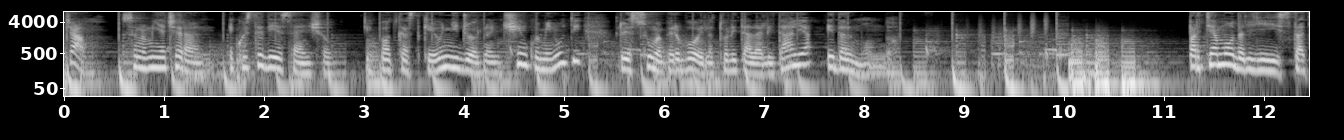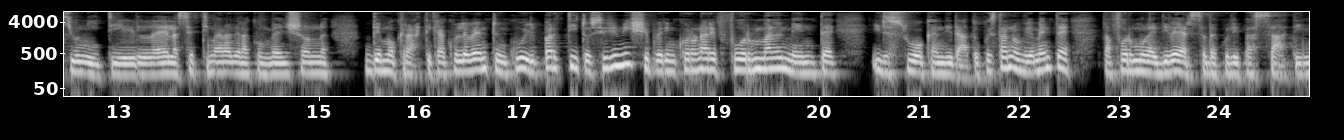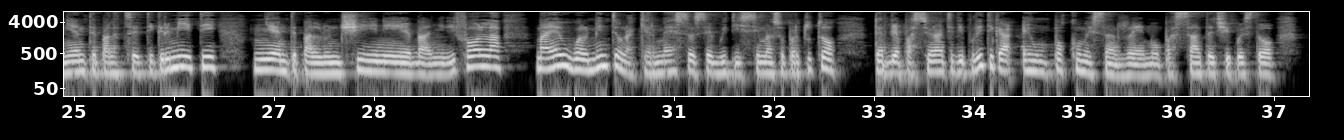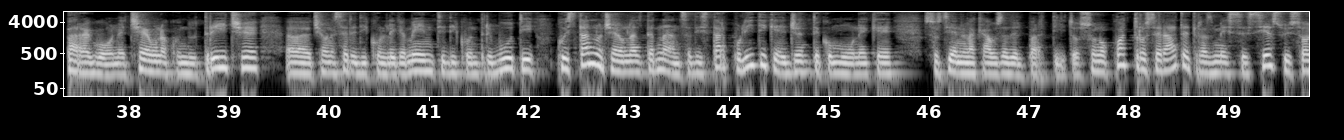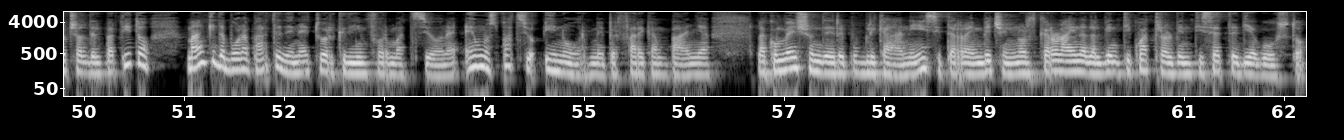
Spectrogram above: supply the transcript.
Ciao, sono Mia Ceran e questo è The Essential, il podcast che ogni giorno in 5 minuti riassume per voi l'attualità dall'Italia e dal mondo. Partiamo dagli Stati Uniti, è la settimana della convention democratica, quell'evento in cui il partito si riunisce per incoronare formalmente il suo candidato. Quest'anno ovviamente la formula è diversa da quelli passati, niente palazzetti gremiti, niente palloncini e bagni di folla, ma è ugualmente una kermesse seguitissima, soprattutto per gli appassionati di politica, è un po' come Sanremo, passateci questo paragone. C'è una conduttrice, eh, c'è una serie di collegamenti, di contributi. Quest'anno c'è un'alternanza di star politiche e gente comune che sostiene la causa del partito. Sono quattro serate trasmesse sia sui social del partito, ma anche da buona parte dei network di informazione. È uno spazio enorme per fare campagna. La convention dei repubblicani si terrà invece in North Carolina dal 24 al 27 di agosto.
